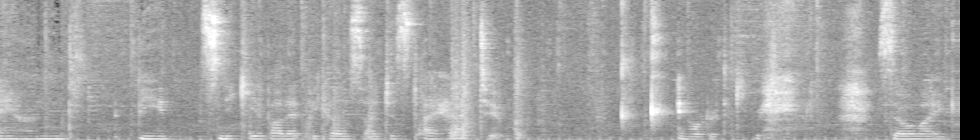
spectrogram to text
and be sneaky about it because I just I had to in order to keep reading. so like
